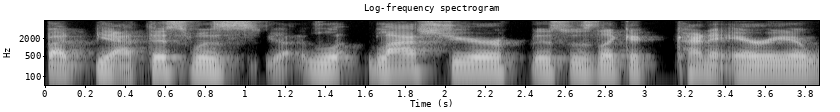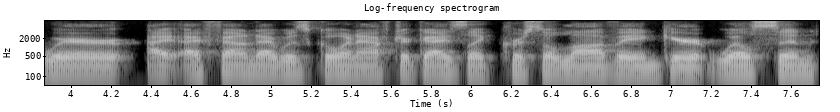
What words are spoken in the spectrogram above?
but yeah, this was l- last year. This was like a kind of area where I, I, found I was going after guys like Chris Olave and Garrett Wilson.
